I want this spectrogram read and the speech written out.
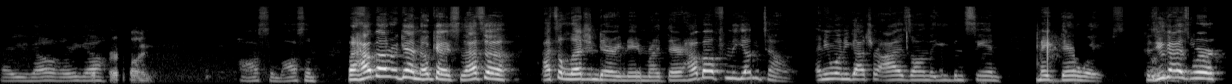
There you go. There you go. Mine. Awesome, awesome. But how about again? Okay, so that's a that's a legendary name right there. How about from the young talent? Anyone you got your eyes on that you've been seeing make their waves? Because you guys were,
